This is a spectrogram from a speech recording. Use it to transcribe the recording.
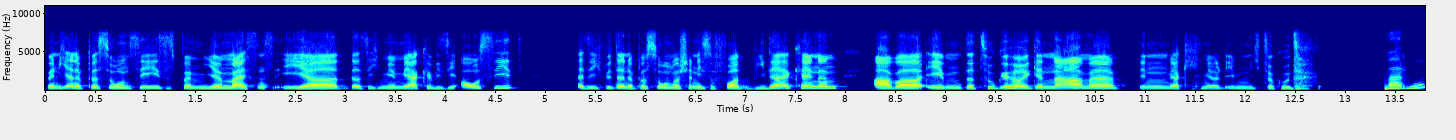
Wenn ich eine Person sehe, ist es bei mir meistens eher, dass ich mir merke, wie sie aussieht. Also ich würde eine Person wahrscheinlich sofort wiedererkennen, aber eben der zugehörige Name, den merke ich mir halt eben nicht so gut. Warum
